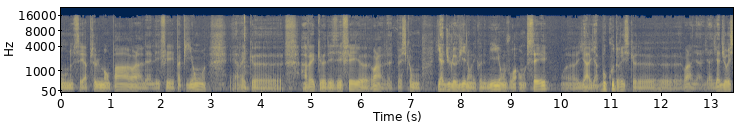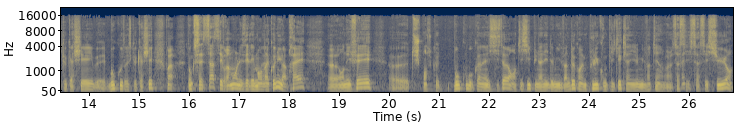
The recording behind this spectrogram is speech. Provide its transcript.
on ne sait absolument pas, voilà, l'effet papillon, et avec, euh, avec des effets, voilà, parce qu'il y a du levier dans l'économie, on le voit, on le sait, il y, a beaucoup de risques de voilà il y, a du risque caché beaucoup de risques cachés. Voilà. Donc ça c'est vraiment les éléments d'inconnu. Après euh, en effet euh, je pense que beaucoup beaucoup d'investisseurs anticipent une année 2022 quand même plus compliquée que l'année 2021 voilà ça c'est ça c'est sûr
